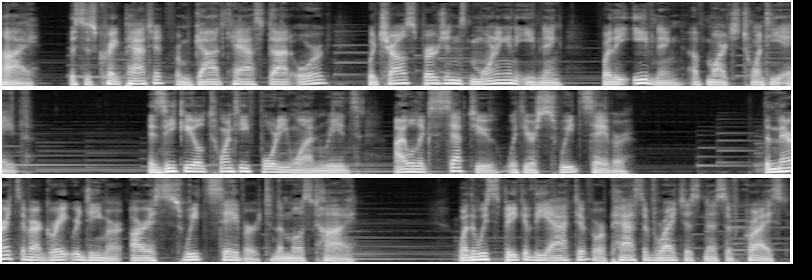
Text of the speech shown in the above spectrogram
Hi, this is Craig Patchett from Godcast.org with Charles Spurgeon's Morning and Evening for the evening of March 28th. Ezekiel 20:41 reads, "I will accept you with your sweet savor." The merits of our great Redeemer are a sweet savor to the Most High. Whether we speak of the active or passive righteousness of Christ,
